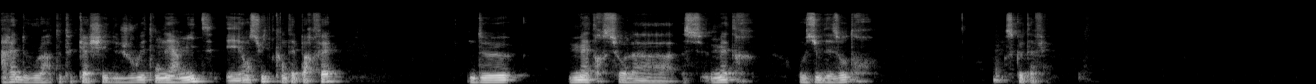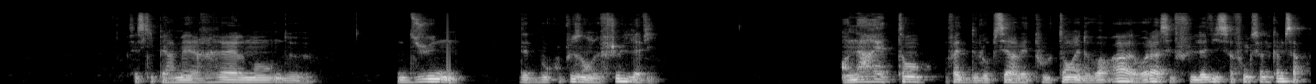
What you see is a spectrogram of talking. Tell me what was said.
Arrête de vouloir te, cacher, de jouer ton ermite, et ensuite, quand tu es parfait, de mettre, sur la, mettre aux yeux des autres ce que tu as fait. C'est ce qui permet réellement de d'une, d'être beaucoup plus dans le flux de la vie. En arrêtant en fait, de l'observer tout le temps et de voir « Ah, voilà, c'est le flux de la vie, ça fonctionne comme ça. »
